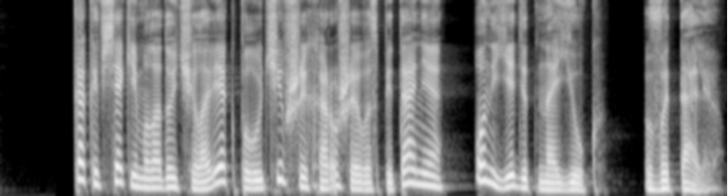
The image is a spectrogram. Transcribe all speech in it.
Как и всякий молодой человек, получивший хорошее воспитание, он едет на юг, в Италию.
